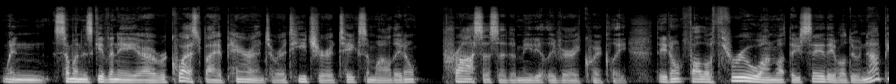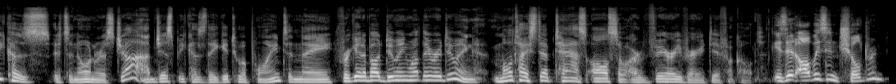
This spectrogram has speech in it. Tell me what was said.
When someone is given a, a request by a parent or a teacher, it takes them a while. They don't process it immediately very quickly. They don't follow through on what they say they will do, not because it's an onerous job, just because they get to a point and they forget about doing what they were doing. Multi step tasks also are very, very difficult. Is it always in children?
